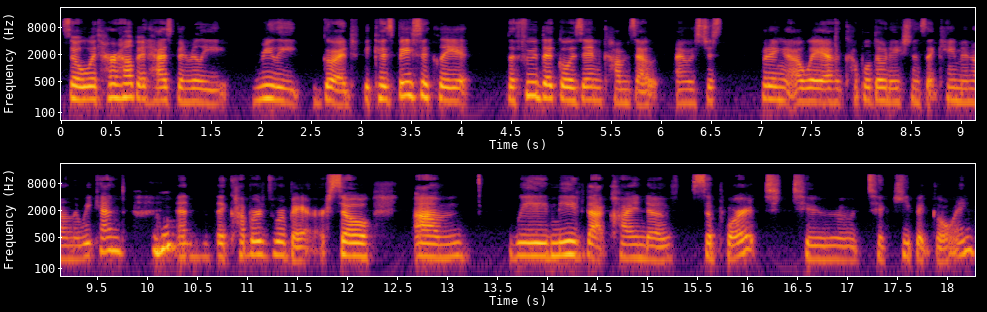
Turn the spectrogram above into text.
so with her help, it has been really really good because basically the food that goes in comes out. I was just putting away a couple donations that came in on the weekend mm-hmm. and the cupboards were bare. So um, we need that kind of support to to keep it going.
